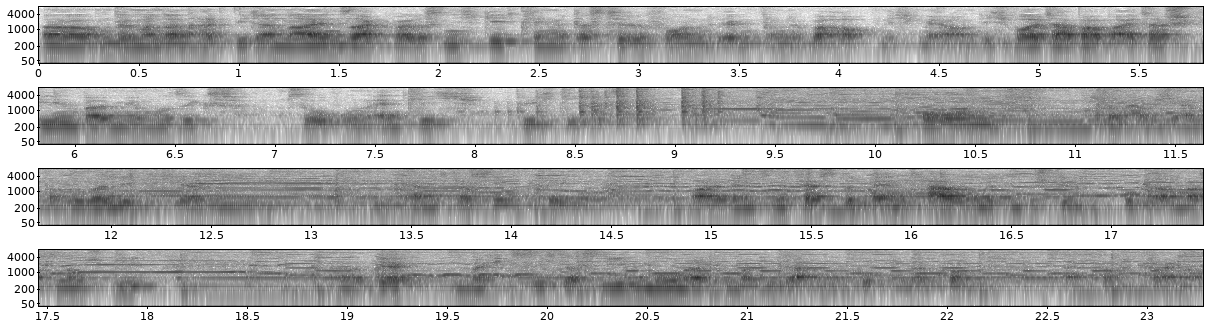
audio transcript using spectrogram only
Äh, und wenn man dann halt wieder Nein sagt, weil es nicht geht, klingelt das Telefon irgendwann überhaupt nicht mehr. Und ich wollte aber weiterspielen, weil mir Musik so unendlich wichtig ist. Und dann habe ich einfach überlegt, ja, wie, wie kann ich das hinkriegen? Weil wenn ich eine feste Band habe mit einem bestimmten Programm, was man spielt, äh, wer möchte sich das jeden Monat immer wieder angucken? Da kommt einfach keiner.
